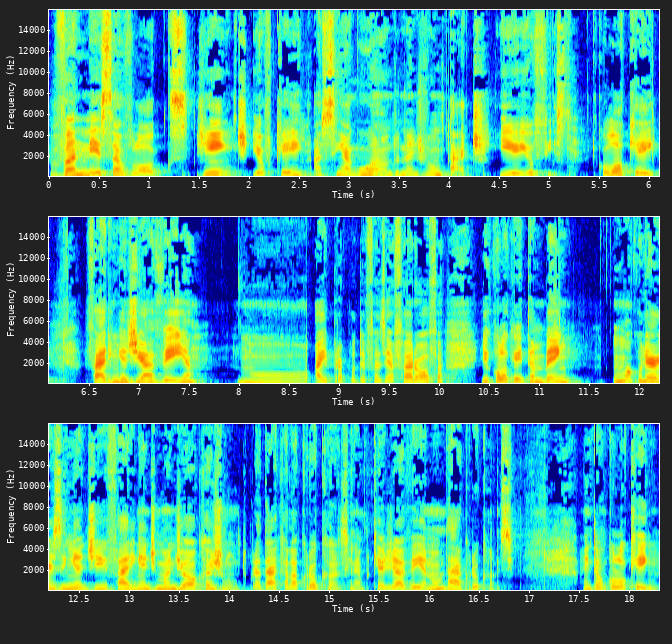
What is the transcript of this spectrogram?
Vanessa Vlogs. Gente, eu fiquei assim aguando, né, de vontade. E aí eu fiz. Coloquei farinha de aveia no, aí para poder fazer a farofa. E coloquei também uma colherzinha de farinha de mandioca junto, para dar aquela crocância, né? Porque a de aveia não dá crocância. Então, coloquei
